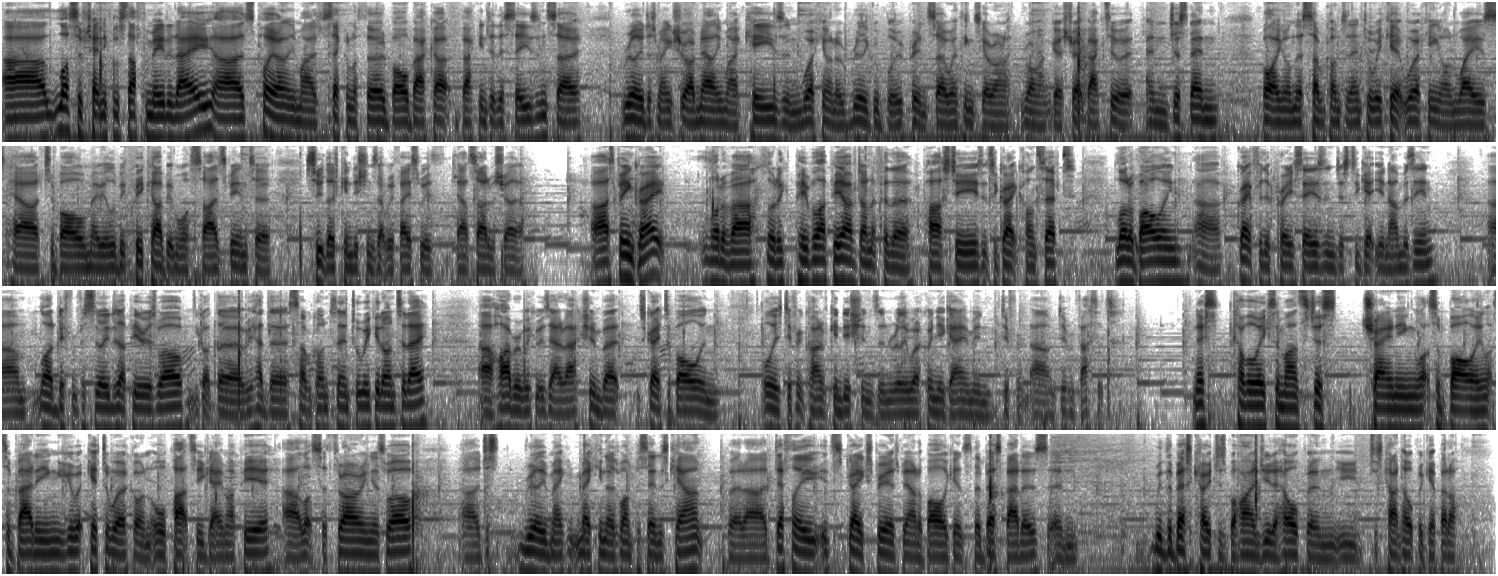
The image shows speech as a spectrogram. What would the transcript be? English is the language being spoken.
Uh, lots of technical stuff for me today. Uh, it's probably only my second or third bowl back up, back into this season, so really just making sure I'm nailing my keys and working on a really good blueprint. So when things go wrong, wrong I can go straight back to it. And just then, bowling on the subcontinental wicket, working on ways how to bowl maybe a little bit quicker, a bit more side spin to suit those conditions that we face with outside of Australia. Uh, it's been great. A lot of uh, lot of people up here. I've done it for the past two years. It's a great concept. A lot of bowling. Uh, great for the pre-season just to get your numbers in. Um, a lot of different facilities up here as well. You got the we had the subcontinental wicket on today. Uh, hybrid wicket was out of action, but it's great to bowl in all these different kind of conditions and really work on your game in different um, different facets. Next couple of weeks and months, just training, lots of bowling, lots of batting. You get to work on all parts of your game up here. Uh, lots of throwing as well. Uh, just really make, making those one percenters count. But uh, definitely, it's a great experience being able to bowl against the best batters and with the best coaches behind you to help, and you just can't help but get better.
